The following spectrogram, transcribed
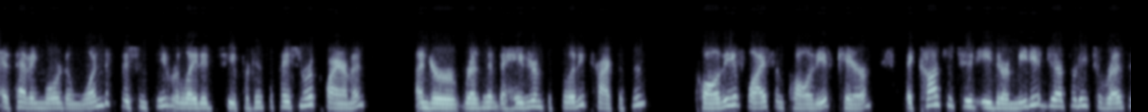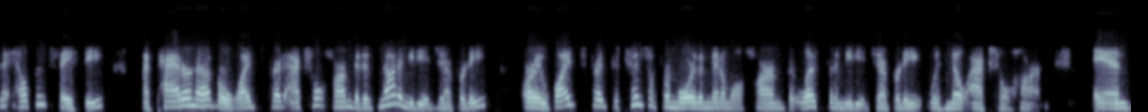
as having more than one deficiency related to participation requirements under resident behavior and facility practices, quality of life, and quality of care that constitute either immediate jeopardy to resident health and safety, a pattern of or widespread actual harm that is not immediate jeopardy, or a widespread potential for more than minimal harm but less than immediate jeopardy with no actual harm. And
